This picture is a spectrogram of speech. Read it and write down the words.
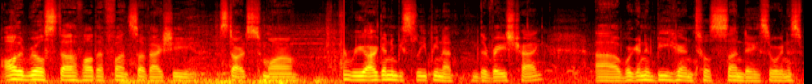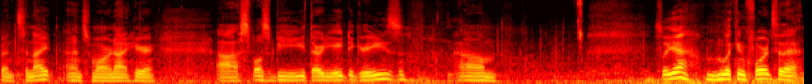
all the real stuff all the fun stuff actually starts tomorrow. We are going to be sleeping at the racetrack. Uh, we're going to be here until sunday so we're going to spend tonight and tomorrow night here. Uh, supposed to be 38 degrees. Um, so yeah i'm looking forward to that.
